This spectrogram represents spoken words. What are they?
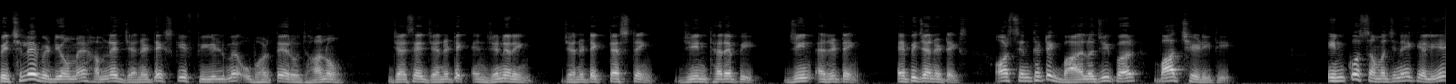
पिछले वीडियो में हमने जेनेटिक्स की फ़ील्ड में उभरते रुझानों, जैसे genetic engineering genetic testing gene therapy gene editing epigenetics और सिंथेटिक बायोलॉजी पर बात छेड़ी थी। इनको समझने के लिए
